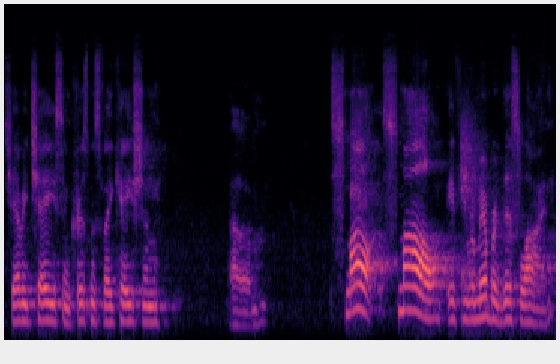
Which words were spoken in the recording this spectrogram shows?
Chevy Chase and Christmas Vacation. Um, smile if you remember this line.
